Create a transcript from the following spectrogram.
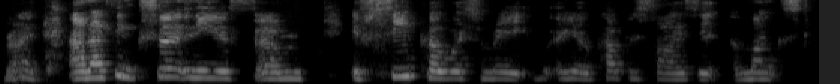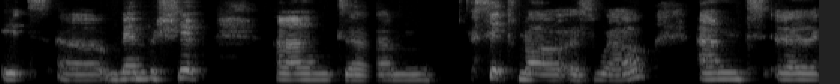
Right, and I think certainly if um, if CIPA were to make you know publicise it amongst its uh, membership and um, CITMA as well, and uh,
